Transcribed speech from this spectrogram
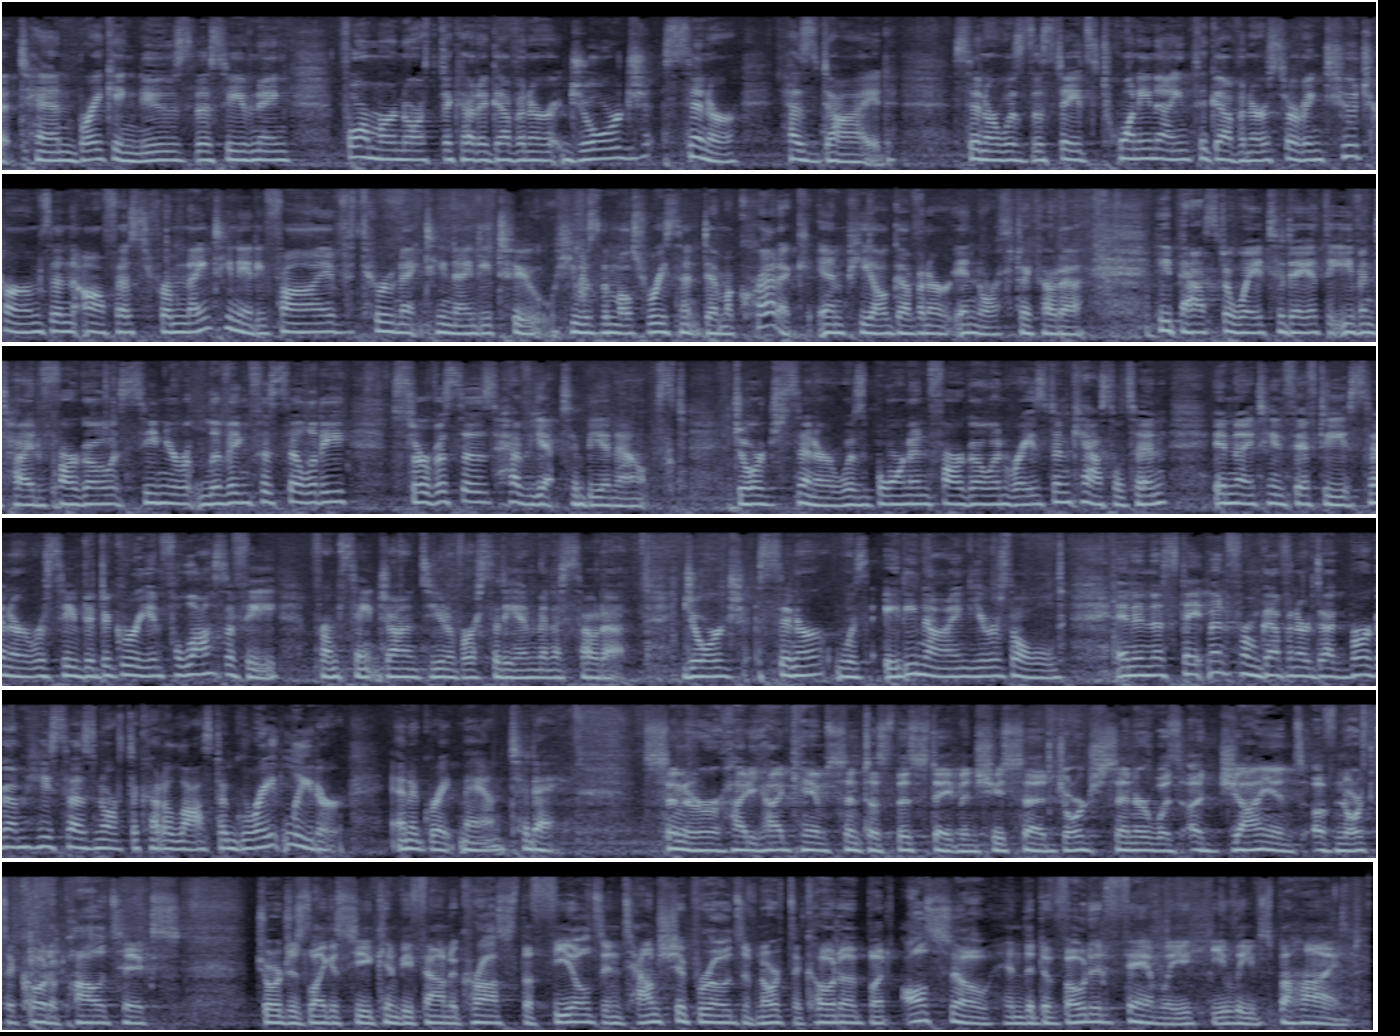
At 10, breaking news this evening. Former North Dakota Governor George Sinner has died. Sinner was the state's 29th governor, serving two terms in office from 1985 through 1992. He was the most recent Democratic NPL governor in North Dakota. He passed away today at the Eventide Fargo Senior Living Facility. Services have yet to be announced. George Sinner was born in Fargo and raised in Casselton. In 1950, Sinner received a degree in philosophy from St. John's University in Minnesota. George Sinner was 89 years old. And in a statement from Governor Doug Burgum, he says North Dakota lost a great leader and a great man today. Senator Heidi Heitkamp sent us this statement. She said George Sinner was a giant of North Dakota politics. George's legacy can be found across the fields and township roads of North Dakota, but also in the devoted family he leaves behind.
